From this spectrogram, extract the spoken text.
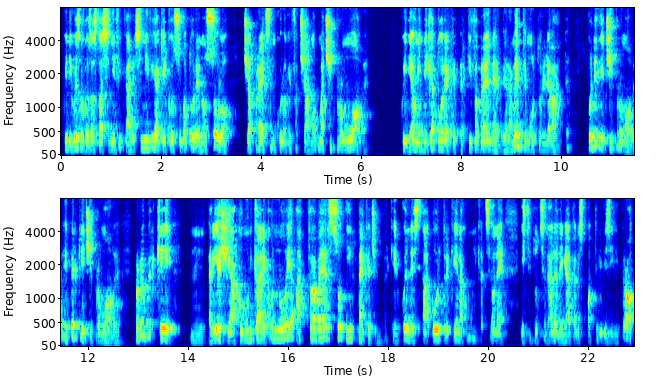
Quindi questo cosa sta a significare? Significa che il consumatore non solo ci apprezza in quello che facciamo, ma ci promuove. Quindi è un indicatore che per chi fa brand è veramente molto rilevante. Vuol dire che ci promuove. E perché ci promuove? Proprio perché mh, riesce a comunicare con noi attraverso il packaging, perché quella sta oltre che la comunicazione istituzionale legata agli spot televisivi, però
